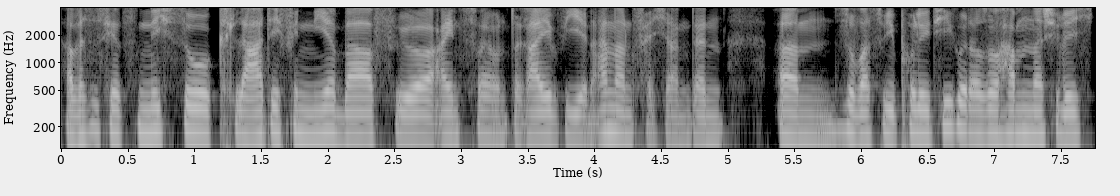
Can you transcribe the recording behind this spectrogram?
aber es ist jetzt nicht so klar definierbar für 1, 2 und 3 wie in anderen Fächern, denn ähm, sowas wie Politik oder so haben natürlich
